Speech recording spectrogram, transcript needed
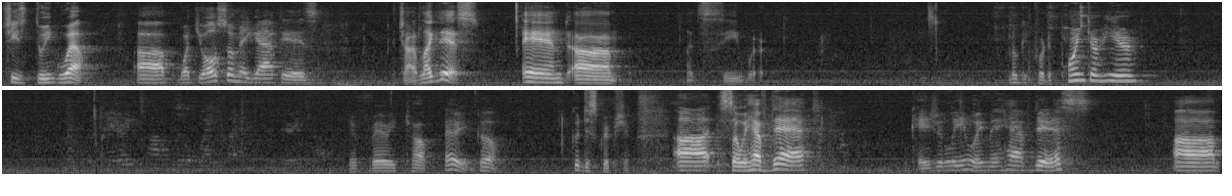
she's doing well. Uh, what you also may get is a child like this. And um, let's see where. Looking for the pointer here. The very top. There you go. Good description. Uh, so we have that. Occasionally we may have this. Um,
